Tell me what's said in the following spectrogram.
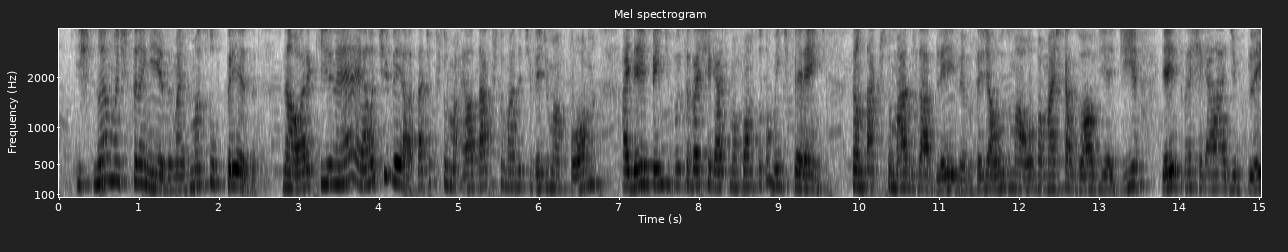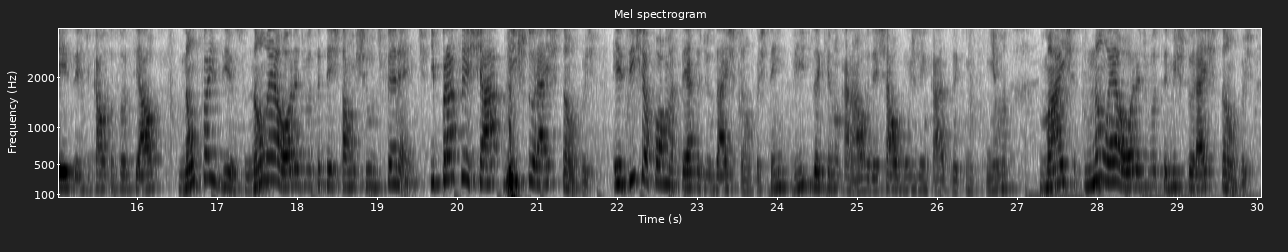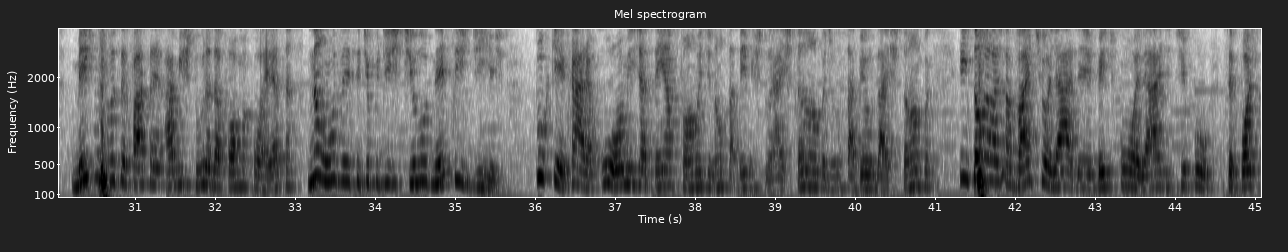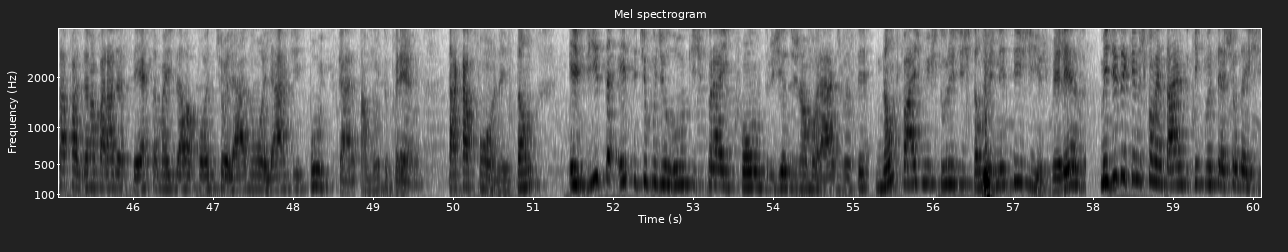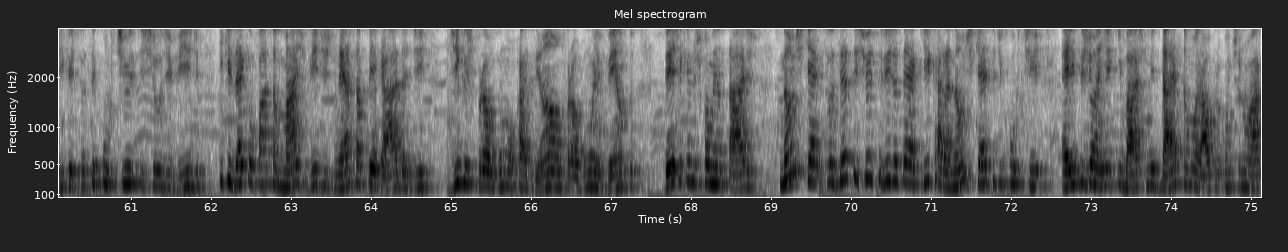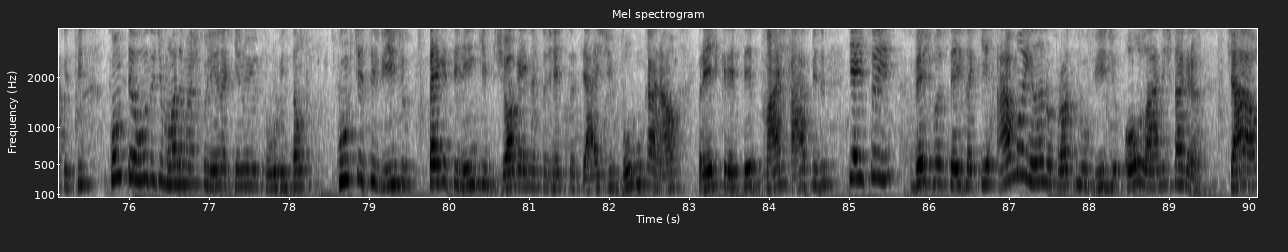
não é uma estranheza, mas uma surpresa na hora que, né, ela te vê, ela tá, te acostuma, ela tá acostumada a te ver de uma forma, aí de repente você vai chegar de uma forma totalmente diferente. Você não tá acostumado a usar blazer, você já usa uma roupa mais casual dia a dia, e aí você vai chegar lá de blazer, de calça social. Não faz isso, não é a hora de você testar um estilo diferente. E para fechar, misturar estampas. Existe a forma certa de usar estampas, tem vídeos aqui no canal, vou deixar alguns linkados aqui em cima, mas não é a hora de você misturar estampas. Mesmo que você faça a mistura da forma correta, não use esse tipo de estilo nesses dias. Porque, cara, o homem já tem a fama de não saber misturar estampa, de não saber usar estampa. Então ela já vai te olhar, de repente, com um olhar de tipo, você pode estar fazendo a parada certa, mas ela pode te olhar num olhar de putz, cara, tá muito brega, tá cafona. Então, Evita esse tipo de looks para encontros, dia dos namorados. Você não faz misturas de estampas nesses dias, beleza? Me diz aqui nos comentários o que você achou das dicas, se você curtiu esse estilo de vídeo e quiser que eu faça mais vídeos nessa pegada de dicas para alguma ocasião, para algum evento, deixa aqui nos comentários. Não esquece, se você assistiu esse vídeo até aqui, cara, não esquece de curtir. É esse joinha aqui embaixo, me dá essa moral para continuar com esse conteúdo de moda masculina aqui no YouTube. Então, curte esse vídeo, pega esse link, joga aí nas suas redes sociais, divulga o canal para ele crescer mais rápido. E é isso aí. Vejo vocês aqui amanhã no próximo vídeo ou lá no Instagram. Tchau!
